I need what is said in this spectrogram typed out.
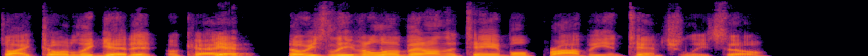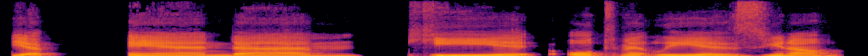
So I totally get it. Okay, yep. so he's leaving a little bit on the table, probably intentionally so. Yep, and um, he ultimately is you know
